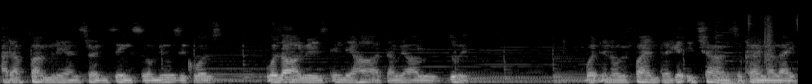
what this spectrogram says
had a family and certain things. So music was was always in the heart and we always do it but you know we finally get the chance to kind of like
